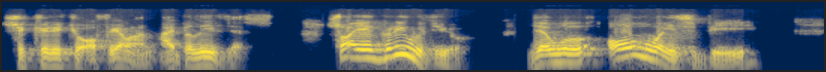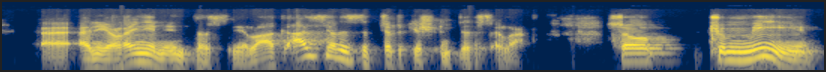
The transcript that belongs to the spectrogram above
security of Iran. I believe this. So I agree with you. There will always be uh, an Iranian interest in Iraq, as there is the Turkish interest in Iraq. So to me,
